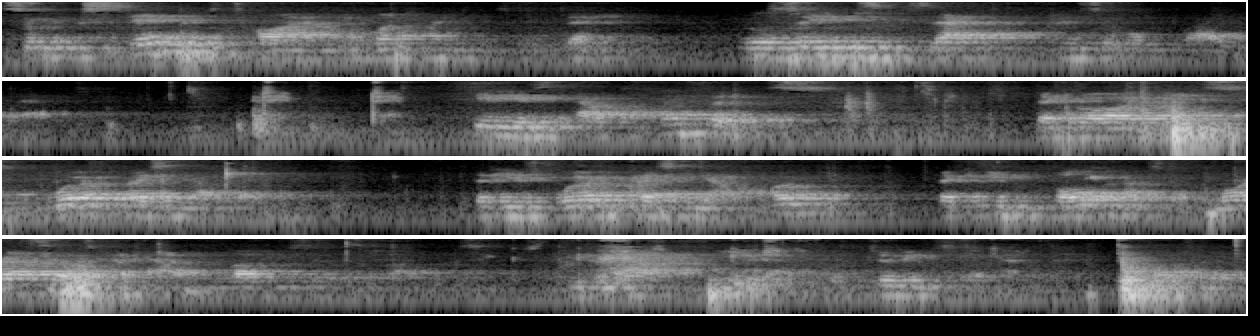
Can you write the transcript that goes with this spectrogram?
some extended time in 1 Corinthians 15, we'll see this exact principle played out. It is our confidence that God is worth placing our faith, that He is worth placing our hope, that can embolden us to pour ourselves out in loving service of others without fear of doing so. ultimately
